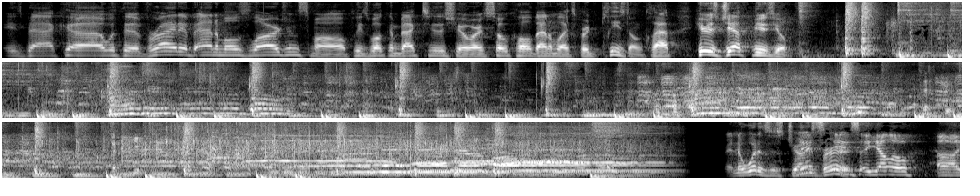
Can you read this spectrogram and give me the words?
He's back uh, with a variety of animals, large and small. Please welcome back to the show our so-called animal expert. Please don't clap. Here's Jeff Musial. What is this giant this bird? is a yellow, uh,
